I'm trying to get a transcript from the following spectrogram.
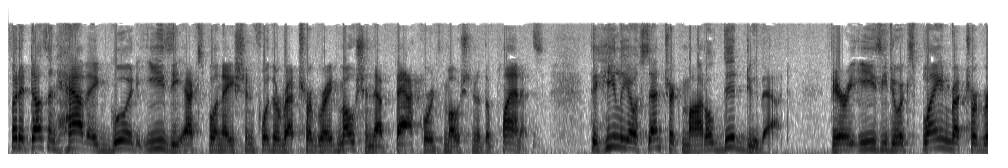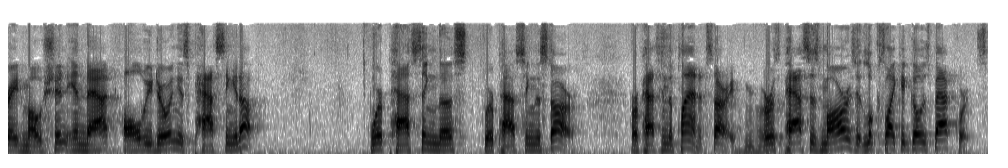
but it doesn't have a good, easy explanation for the retrograde motion, that backwards motion of the planets. The heliocentric model did do that. Very easy to explain retrograde motion in that all we're doing is passing it up. We're passing the, we're passing the star, or passing the planet, sorry. Earth passes Mars, it looks like it goes backwards.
